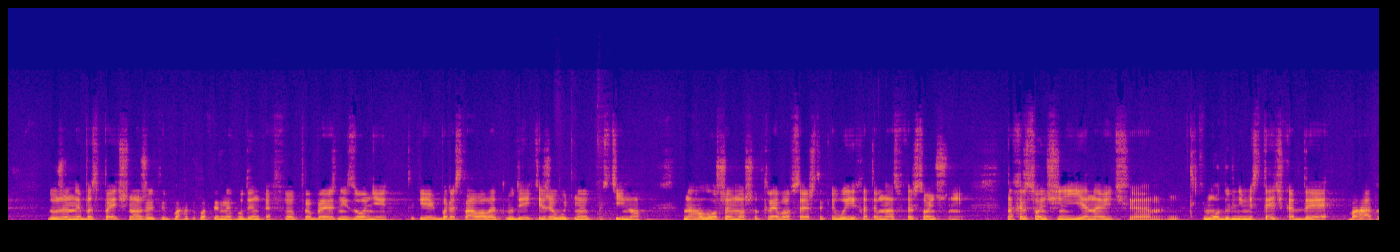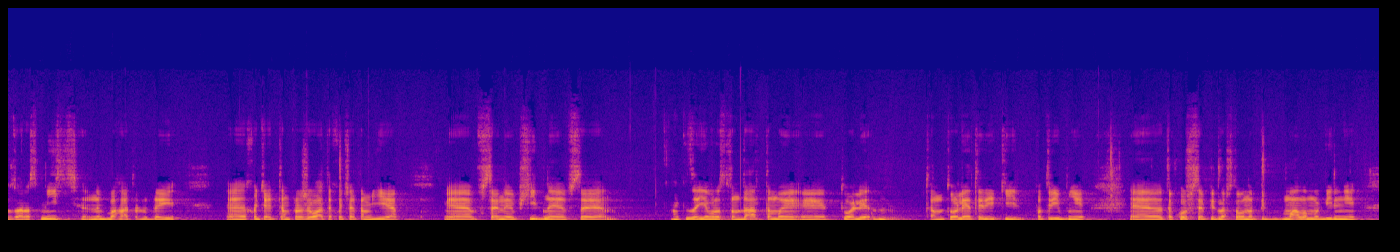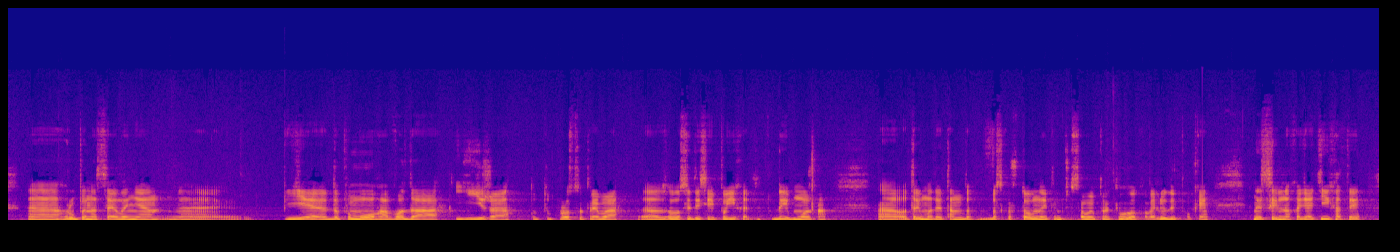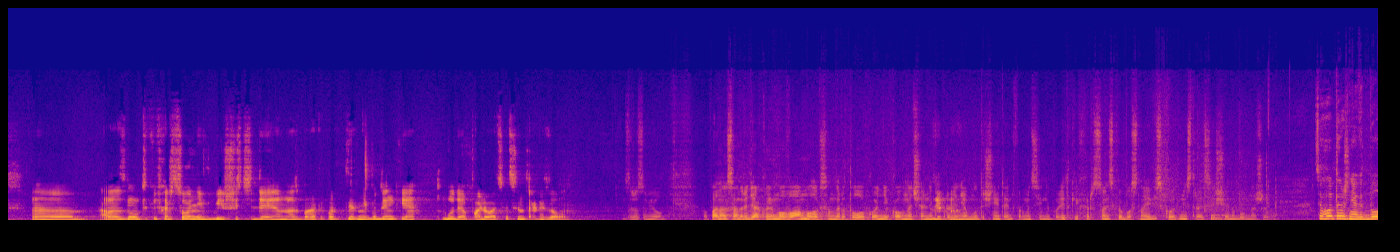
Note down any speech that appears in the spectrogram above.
дуже небезпечно жити в багатоквартирних будинках в прибережній зоні, такі як Береслав. Але люди, які живуть, ми постійно наголошуємо, що треба все ж таки виїхати. У нас в Херсонщині на Херсонщині є навіть е, такі модульні містечка, де багато зараз місць, небагато людей е, хочуть там проживати, хоча там є е, все необхідне, все як за євростандартами, е, туалет, там туалети, які потрібні. Е, Також все підлаштовано під маломобільні е, групи населення. Е, Є допомога, вода, їжа. Тобто просто треба е, зголоситися і поїхати туди. Можна отримати там безкоштовний тимчасовий притулок, але люди поки не сильно хочуть їхати. Е, Але знову таки в Херсоні, в більшості, де у нас багатоквартирні будинки, буде опалюватися централізовано. Зрозуміло. Пане Олександре, дякуємо вам. Олександр Толоконніков, начальник управління внутрішньої та інформаційної політики Херсонської обласної військової адміністрації, щойно був наживо. Цього тижня відбула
